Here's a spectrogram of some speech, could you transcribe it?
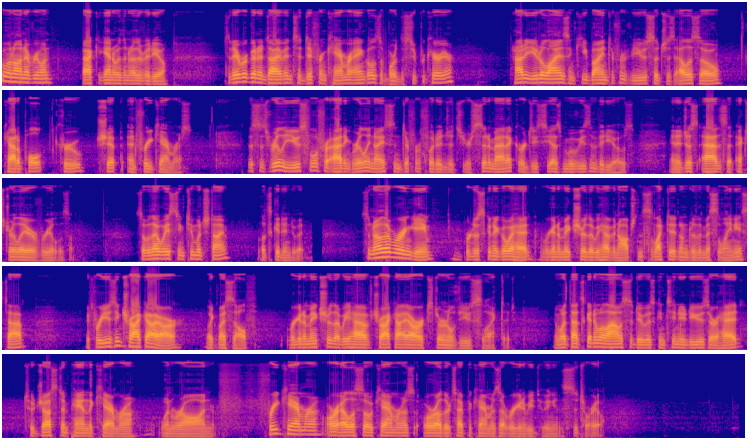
going on everyone? Back again with another video. Today we're going to dive into different camera angles aboard the supercarrier, how to utilize and keybind different views such as LSO, catapult, crew, ship, and free cameras. This is really useful for adding really nice and different footage into your cinematic or DCS movies and videos, and it just adds that extra layer of realism. So without wasting too much time, let's get into it. So now that we're in game, we're just going to go ahead, we're going to make sure that we have an option selected under the miscellaneous tab. If we're using track IR, like myself, we're going to make sure that we have track IR external views selected. And what that's going to allow us to do is continue to use our head to adjust and pan the camera when we're on free camera or LSO cameras or other type of cameras that we're going to be doing in this tutorial.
